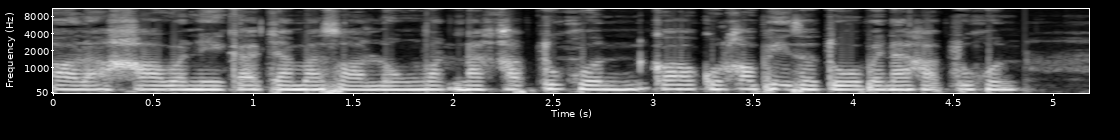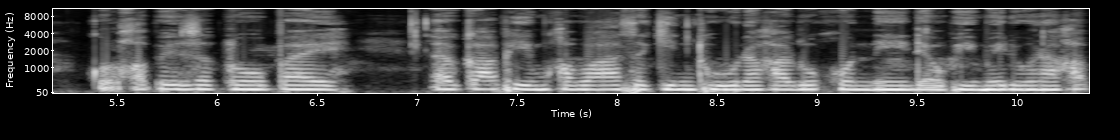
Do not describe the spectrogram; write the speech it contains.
เอาละครับวันนี้ก็จะมาสอนลงมอดนะครับ ทุกคนก็กดเข้าเพจสตูไปนะครับ ทุกคนกดเข้าเพจสตูไป แล้วก็พิมพ์คำว่าสกินทูนะครับ ทุกคนนี่เดี๋ยวพิมพ์ให้ดูนะครับ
